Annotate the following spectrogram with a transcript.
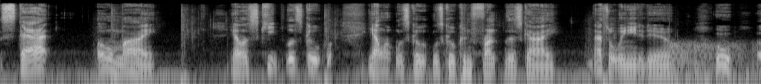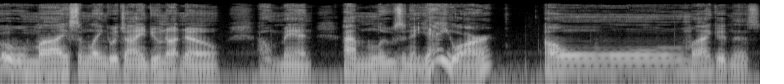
stat. Oh my. Yeah, let's keep, let's go, yeah, let's go, let's go confront this guy. That's what we need to do. Oh, oh my, some language I do not know. Oh man, I'm losing it. Yeah, you are. Oh my goodness.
